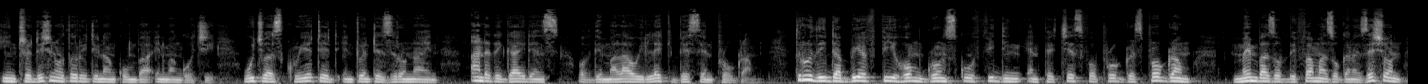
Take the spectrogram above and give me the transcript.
in Traditional Authority Nankumba in Mangochi, which was created in 2009 under the guidance of the Malawi Lake Basin Program. Through the WFP Homegrown School Feeding and Purchase for Progress program, members of the Farmers Organization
